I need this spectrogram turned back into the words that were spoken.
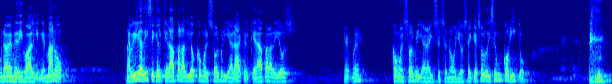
Una vez me dijo alguien, hermano, la Biblia dice que el que da para Dios como el sol brillará, que el que da para Dios eh, como el sol brillará. Y dice, no, yo sé que eso lo dice un corito.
